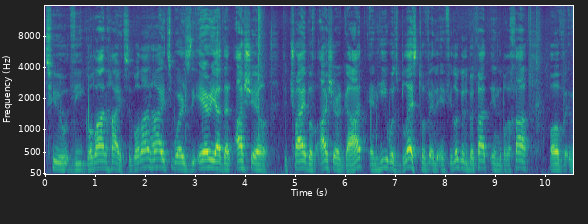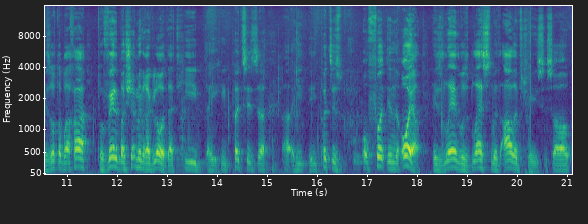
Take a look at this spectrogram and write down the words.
to the Golan Heights. The Golan Heights was the area that Asher, the tribe of Asher, got, and he was blessed. If you look at the Bekat in the Bracha, of Vizot Bracha, Tovel Bashem and Raglot, that he, he puts his, uh, uh, he, he puts his foot in the oil. His land was blessed with olive trees. So,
